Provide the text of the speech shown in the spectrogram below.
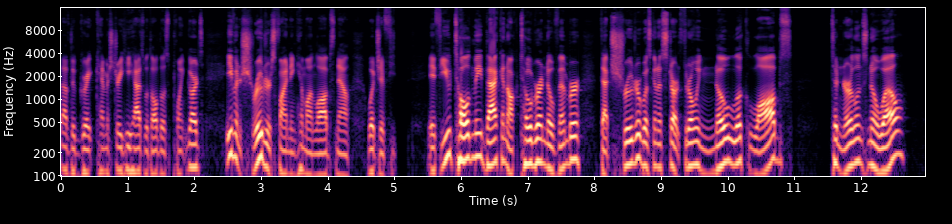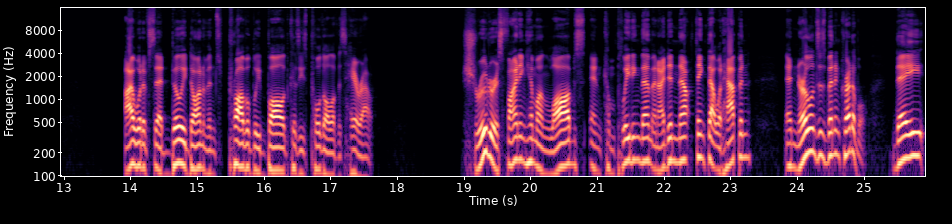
of the great chemistry he has with all those point guards. Even Schroeder's finding him on lobs now, which if if you told me back in October and November that Schroeder was going to start throwing no look lobs to Nerlens Noel, I would have said Billy Donovan's probably bald because he's pulled all of his hair out. Schroeder is finding him on lobs and completing them, and I did not think that would happen. And Nerlens has been incredible. They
